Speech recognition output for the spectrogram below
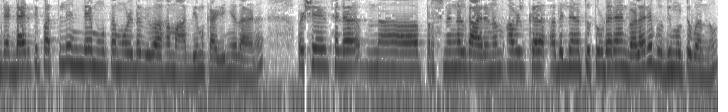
രണ്ടായിരത്തി പത്തിൽ എന്റെ മൂത്ത മോളുടെ വിവാഹം ആദ്യം കഴിഞ്ഞതാണ്. പക്ഷേ ചില പ്രശ്നങ്ങൾ കാരണം അവൾക്ക് അതിനകത്ത് തുടരാൻ വളരെ ബുദ്ധിമുട്ട് വന്നു.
